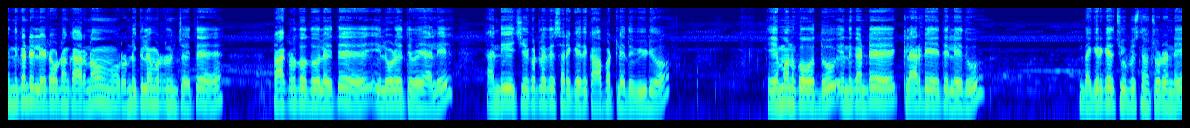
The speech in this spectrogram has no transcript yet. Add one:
ఎందుకంటే లేట్ అవ్వడం కారణం రెండు కిలోమీటర్ల నుంచి అయితే ట్రాక్టర్తో దోలైతే ఈ లోడ్ అయితే వేయాలి. అందుకే ఈ చీకట్లో అయితే సరిగ్గా అయితే కాపట్లేదు వీడియో. ఏమనుకోవద్దు ఎందుకంటే క్లారిటీ అయితే లేదు. దగ్గరికి అయితే చూపిస్తున్నాం చూడండి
